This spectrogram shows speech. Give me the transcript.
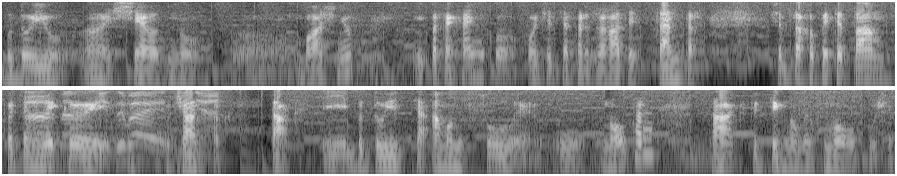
Будую е, ще одну башню. І потихеньку хочеться передвигатись в центр, щоб захопити там хоч невеликий участок. Так, і будуються амонсули у Нолтера. Так, тут ці гноми знову пушать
